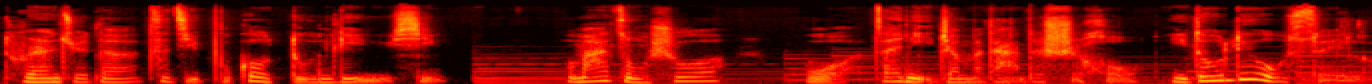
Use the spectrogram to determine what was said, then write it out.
突然觉得自己不够独立女性。我妈总说我在你这么大的时候，你都六岁了。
